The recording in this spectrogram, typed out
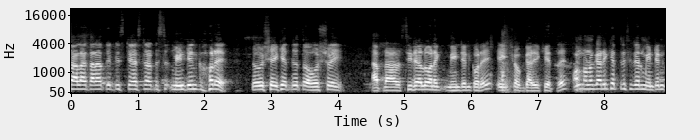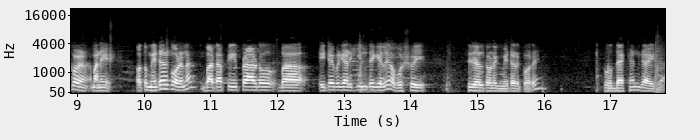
চালায় তারা তো একটু স্টেজটা মেনটেন করে। তো সেই ক্ষেত্রে তো অবশ্যই আপনার সিরিয়ালও অনেক মেনটেন করে এই সব গাড়ির ক্ষেত্রে। অন্য অন্য গাড়ির ক্ষেত্রে সিরিয়াল মেনটেন করে না মানে অত মেটার করে না বাট আপনি প্রাডো বা এই টাইপের গাড়ি কিনতে গেলে অবশ্যই সিরিয়ালটা অনেক মেটার করে। তো দেখেন গাড়িটা।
